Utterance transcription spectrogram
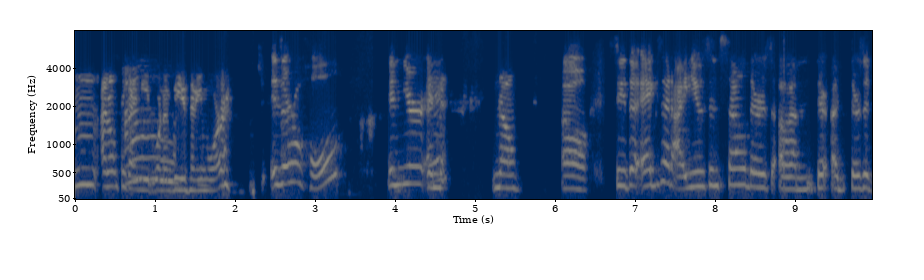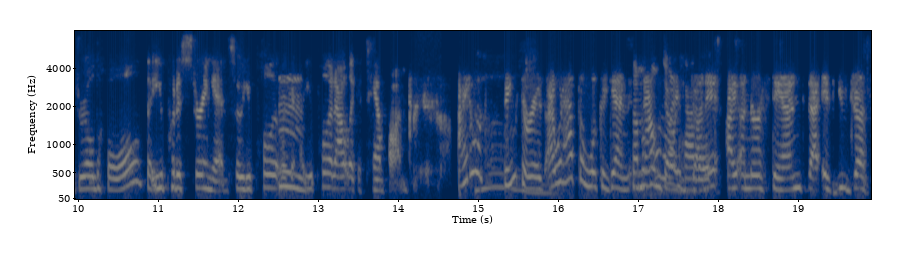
mm, I don't think I need one of Oh. these anymore. Is there a hole in your In egg? No. Oh, see the eggs that I use and sell. There's um there a, there's a drilled hole that you put a string in, so you pull it like a, Mm. you pull it out like a tampon. I don't think there is. I would have to look again. Some of now them that don't I've have done it. it, I understand that if you just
